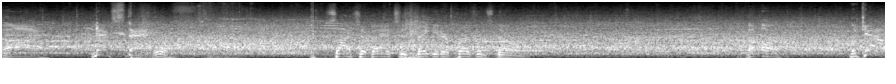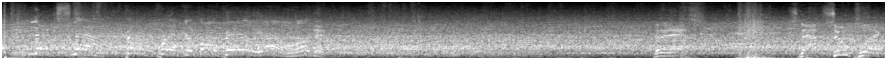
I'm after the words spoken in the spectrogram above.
Ah, neck snap. Sasha Banks is making her presence known. Uh-oh. Look out. Neck snap. Backbreaker by Bayley. I love it. Look at this. Snap suplex.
